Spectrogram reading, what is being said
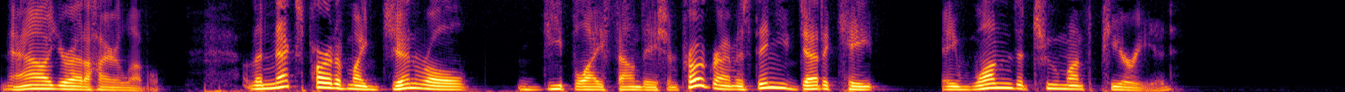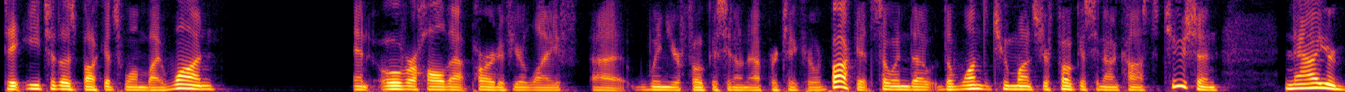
Now you're at a higher level. The next part of my general deep life foundation program is then you dedicate a one to two month period to each of those buckets one by one and overhaul that part of your life uh, when you're focusing on that particular bucket. So in the the one to two months you're focusing on constitution, now you're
